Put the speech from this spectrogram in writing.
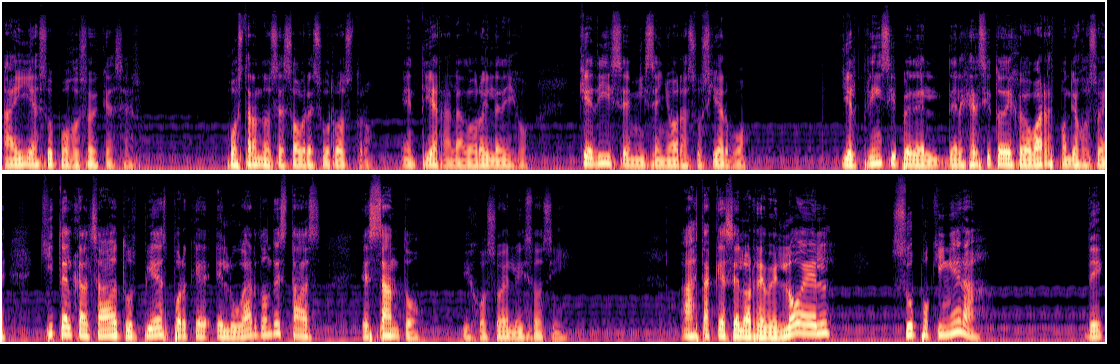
Ahí ya supo Josué qué hacer. Postrándose sobre su rostro en tierra, le adoró y le dijo, ¿qué dice mi señor a su siervo? Y el príncipe del, del, ejército de Jehová respondió a Josué, quita el calzado de tus pies porque el lugar donde estás es santo. Y Josué lo hizo así. Hasta que se lo reveló él, supo quién era, de,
